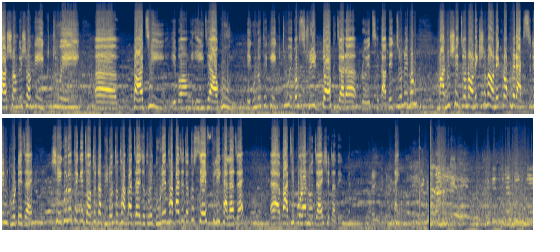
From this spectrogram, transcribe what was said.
তার সঙ্গে সঙ্গে একটু এই বাজি এবং এই যে আগুন, এগুলো থেকে একটু এবং স্ট্রিট ডগ যারা রয়েছে তাদের জন্য এবং মানুষের জন্য অনেক সময় অনেক রকমের অ্যাক্সিডেন্ট ঘটে যায়। সেগুলো থেকে যতটা বিরত থাকা যায়, যতটা দূরে থাকা যায়, যত সেফলি খেলা যায় বাজি পোড়ানো যায়, সেটা দেখবেন। থ্যাংক ইউ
